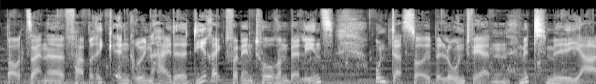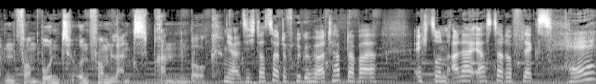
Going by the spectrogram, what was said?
baut seine Fabrik in Grünheide direkt vor den Toren Berlins und das soll belohnt werden mit Milliarden vom Bund und vom Land Brandenburg. Ja, als ich das heute früh gehört habe, da war echt so ein allererster Reflex, hä?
